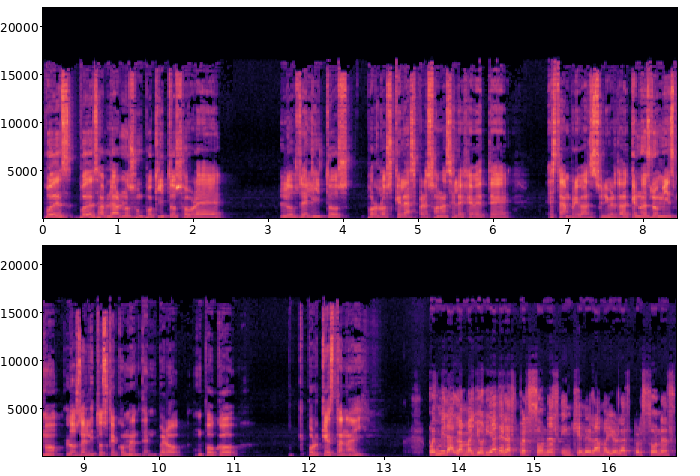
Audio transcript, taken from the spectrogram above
¿puedes, ¿puedes hablarnos un poquito sobre los delitos por los que las personas LGBT están privadas de su libertad? Que no es lo mismo los delitos que cometen, pero un poco, ¿por qué están ahí? Pues mira, la mayoría de las personas, en general, la mayoría de las personas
